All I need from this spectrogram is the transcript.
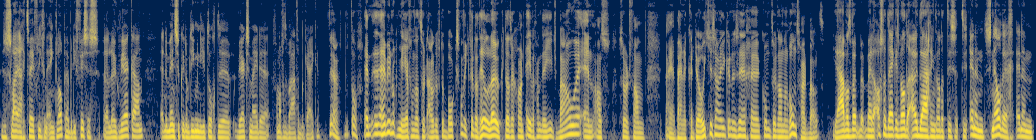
Dus dan sla je eigenlijk twee vliegen in één klap. Hebben die vissers uh, leuk werk aan. En de mensen kunnen op die manier toch de werkzaamheden vanaf het water bekijken. Ja, tof. En uh, heb je nog meer van dat soort out of the box? Want ik vind dat heel leuk dat er gewoon, hey, we gaan hier iets bouwen. En als soort van, nou ja, bijna cadeautje zou je kunnen zeggen, komt er dan een rondvaartboot. Ja, want we, bij de Afsluitdijk is wel de uitdaging dat het is, het is en een snelweg en een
